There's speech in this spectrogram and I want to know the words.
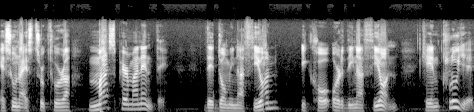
es una estructura más permanente de dominación y coordinación que incluye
